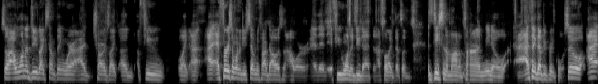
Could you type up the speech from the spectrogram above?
So I want to do like something where I charge like a, a few like I, I at first I want to do seventy five dollars an hour, and then if you want to do that, then I feel like that's a, a, decent amount of time. You know, I think that'd be pretty cool. So I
